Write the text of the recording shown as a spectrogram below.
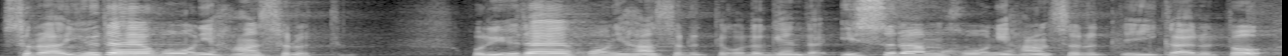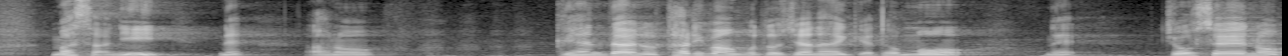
それはユダヤ法に反するってこれユダヤ法に反するってことは現在イスラム法に反するって言い換えるとまさにねあの現代のタリバンほどじゃないけどもね女性の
